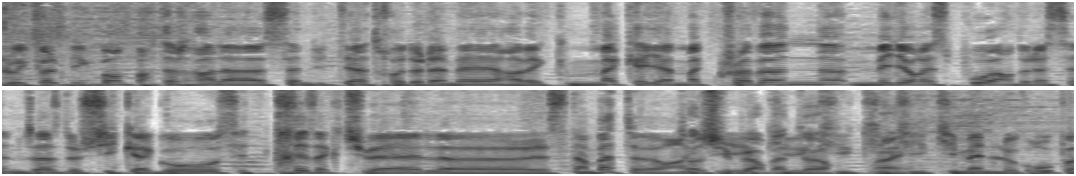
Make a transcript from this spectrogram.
Louis Cole Big Band partagera la scène du théâtre de la mer avec Makaya McCraven, meilleur espoir de la scène jazz de Chicago. C'est très actuel. euh, C'est un batteur, hein, qui, super qui- batteur, ouais. qui mène le groupe.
